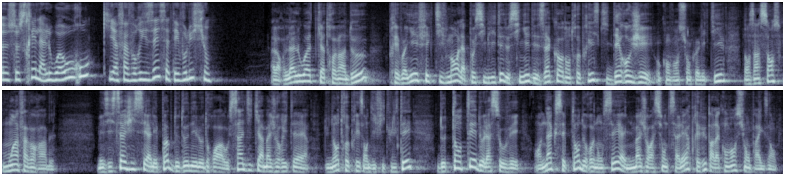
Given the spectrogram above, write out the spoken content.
euh, ce serait la loi Auroux qui a favorisé cette évolution. Alors, la loi de 82 prévoyait effectivement la possibilité de signer des accords d'entreprise qui dérogeaient aux conventions collectives dans un sens moins favorable mais il s'agissait à l'époque de donner le droit aux syndicats majoritaires d'une entreprise en difficulté de tenter de la sauver en acceptant de renoncer à une majoration de salaire prévue par la Convention, par exemple.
